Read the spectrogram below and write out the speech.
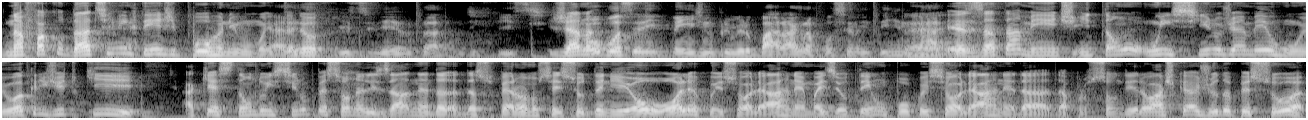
na faculdade você não entende porra nenhuma, Cara, é entendeu? É difícil mesmo, tá? Difícil. Já na... Ou você entende no primeiro parágrafo ou você não entende é, nada. Exatamente. Então o ensino já é meio ruim. Eu acredito que a questão do ensino personalizado, né, da, da Superol, não sei se o Daniel olha com esse olhar, né, mas eu tenho um pouco esse olhar, né, da, da profissão dele, eu acho que ajuda a pessoa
